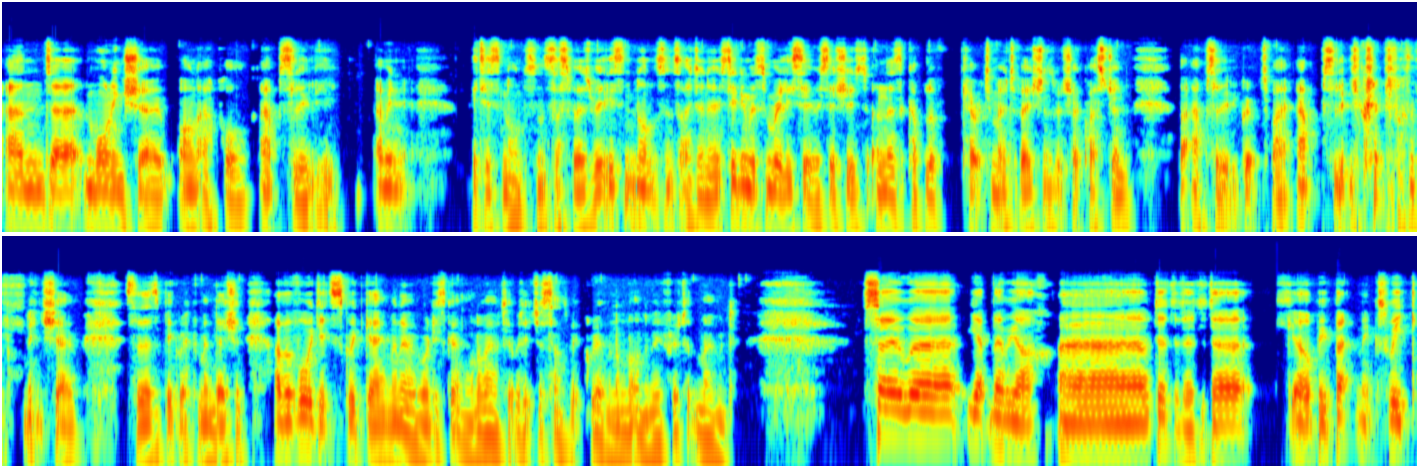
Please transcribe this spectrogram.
And uh, morning show on Apple, absolutely. I mean, it is nonsense, I suppose, really. Isn't nonsense? I don't know. It's dealing with some really serious issues, and there's a couple of character motivations which I question, but absolutely gripped by absolutely gripped by the morning show. So there's a big recommendation. I've avoided Squid Game. I know everybody's going on about it, but it just sounds a bit grim, and I'm not in the mood for it at the moment. So, uh, yep, there we are. Uh, I'll be back next week,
